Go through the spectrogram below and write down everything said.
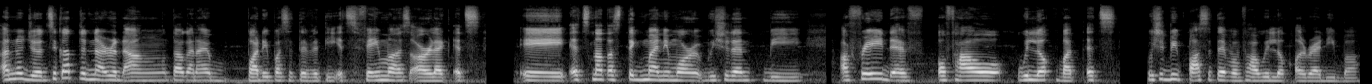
ano Jud, sikat jud na rin ang tawag na body positivity. It's famous or like it's a it's not a stigma anymore. We shouldn't be afraid if of how we look, but it's we should be positive of how we look already ba.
